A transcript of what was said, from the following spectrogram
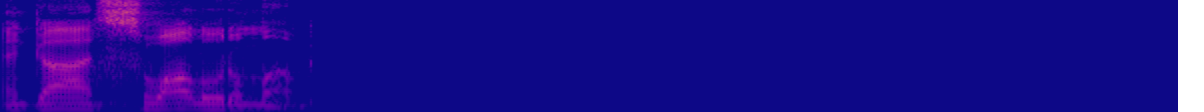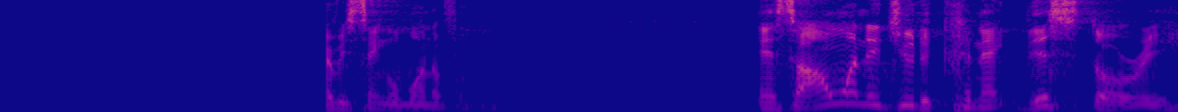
and God swallowed them up. Every single one of them. And so I wanted you to connect this story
